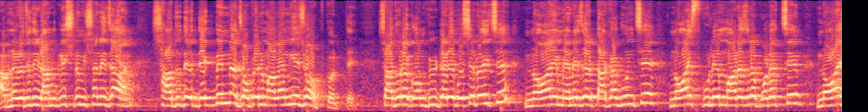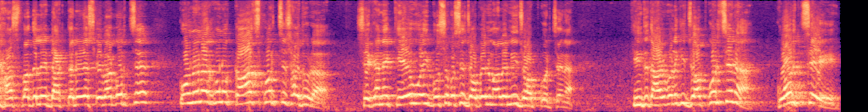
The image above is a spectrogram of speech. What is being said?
আপনারা যদি রামকৃষ্ণ মিশনে যান, সাধুদের দেখবেন না জপের মালা নিয়ে জপ করতে। সাধুরা কম্পিউটারে বসে রয়েছে, নয় ম্যানেজার টাকা গুনছে, নয় স্কুলে মহারাজরা পড়াচ্ছেন, নয় হাসপাতালে ডাক্তারেরা সেবা করছে, কোনো না কোনো কাজ করছে সাধুরা। সেখানে কেউ ওই বসে বসে জপের মালা নিয়ে জপ করছে না। কিন্তু তারপরে কি জব করছে না? করছে।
